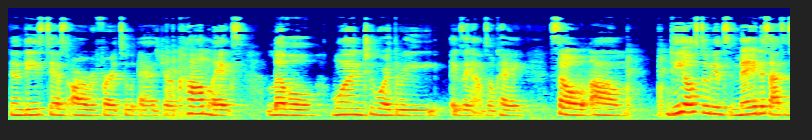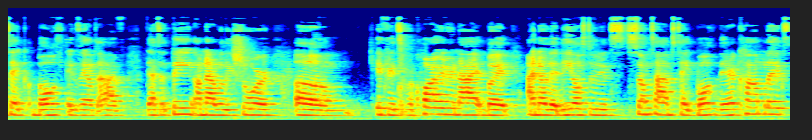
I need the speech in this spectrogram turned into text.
then these tests are referred to as your COMLEX level one, two, or three exams, okay? So um, DO students may decide to take both exams. I've, that's a thing. I'm not really sure um, if it's required or not, but I know that DO students sometimes take both their COMLEX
